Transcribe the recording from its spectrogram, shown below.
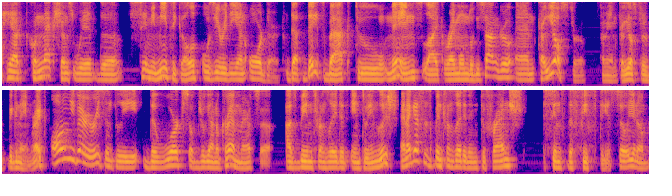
he had connections with the semi-mythical Osiridian order that dates back to names like Raimondo di Sangro and Cagliostro, I mean, Cagliostro, big name, right? Only very recently, the works of Giuliano Kremmerz uh, has been translated into English, and I guess it's been translated into French since the 50s. So, you know,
